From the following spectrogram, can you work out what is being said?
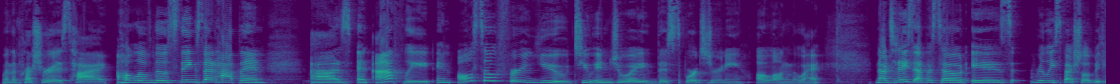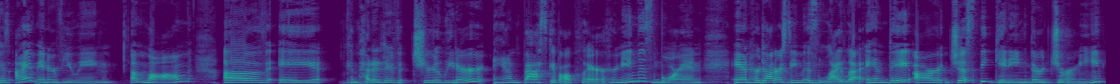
when the pressure is high, all of those things that happen as an athlete and also for you to enjoy this sports journey along the way. Now, today's episode is really special because I am interviewing a mom of a competitive cheerleader and basketball player. Her name is Lauren and her daughter's name is Lyla, and they are just beginning their journey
